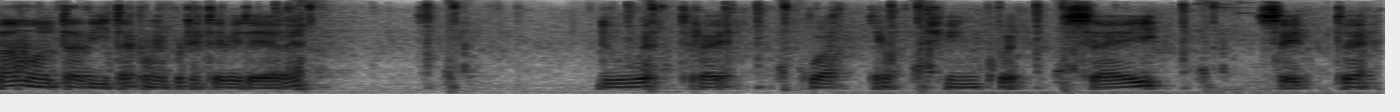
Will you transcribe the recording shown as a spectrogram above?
Ha molta vita come potete vedere. 2 3 4 5 6 7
